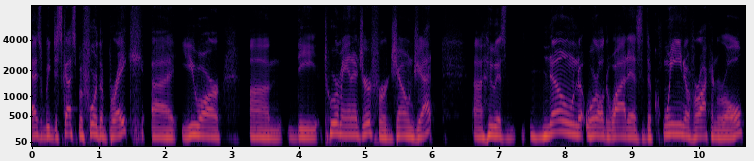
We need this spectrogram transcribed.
as we discussed before the break, uh, you are um, the tour manager for Joan Jett. Uh, who is known worldwide as the queen of rock and roll.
